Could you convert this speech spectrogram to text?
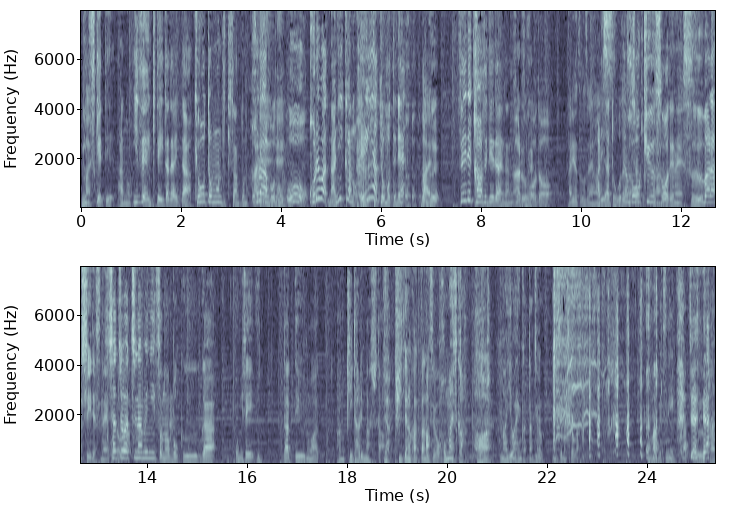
見つけて、あの以前来ていただいた京都紋月さんとのコラボの、これは何かの縁やと思ってね 僕、はいそれで買わせていただいたんですよなるほど。ありがとうございます。ありがとうございます。高級そうでね素晴らしいですね社長は。ちなみにその僕がお店行ったっていうのはあの聞いてはりました？いや、聞いてなかったんですよ。あ。ほんまですか？はまあ言わへんかったんちゃう？店の人がまあ別にっていう感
